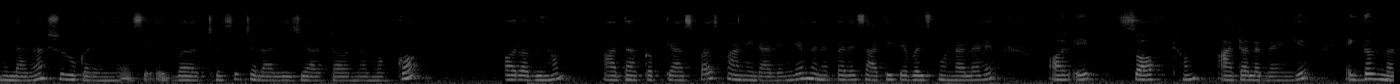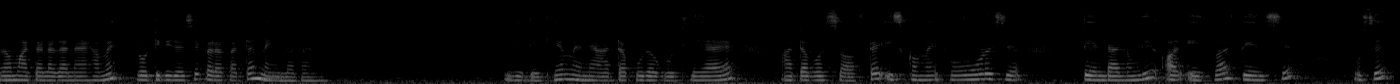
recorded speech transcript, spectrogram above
मिलाना शुरू करेंगे। ऐसे एक बार अच्छे से चला लीजिए आटा और नमक को। और अभी हम आधा कप के आसपास पानी डालेंगे। मैंने पहले सात ही टेबल स्पून डाला है और एक सॉफ्ट हम आटा लगाएँगे। एकदम नरम आटा लगाना है हमें। रोटी के जैसे कड़क आटा नहीं लगाना है। ये देखिए, मैंने आटा पूरा गूँथ लिया है। आटा बहुत सॉफ्ट है। इसको मैं थोड़े से तेल डालूँगी और एक बार तेल से उसे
